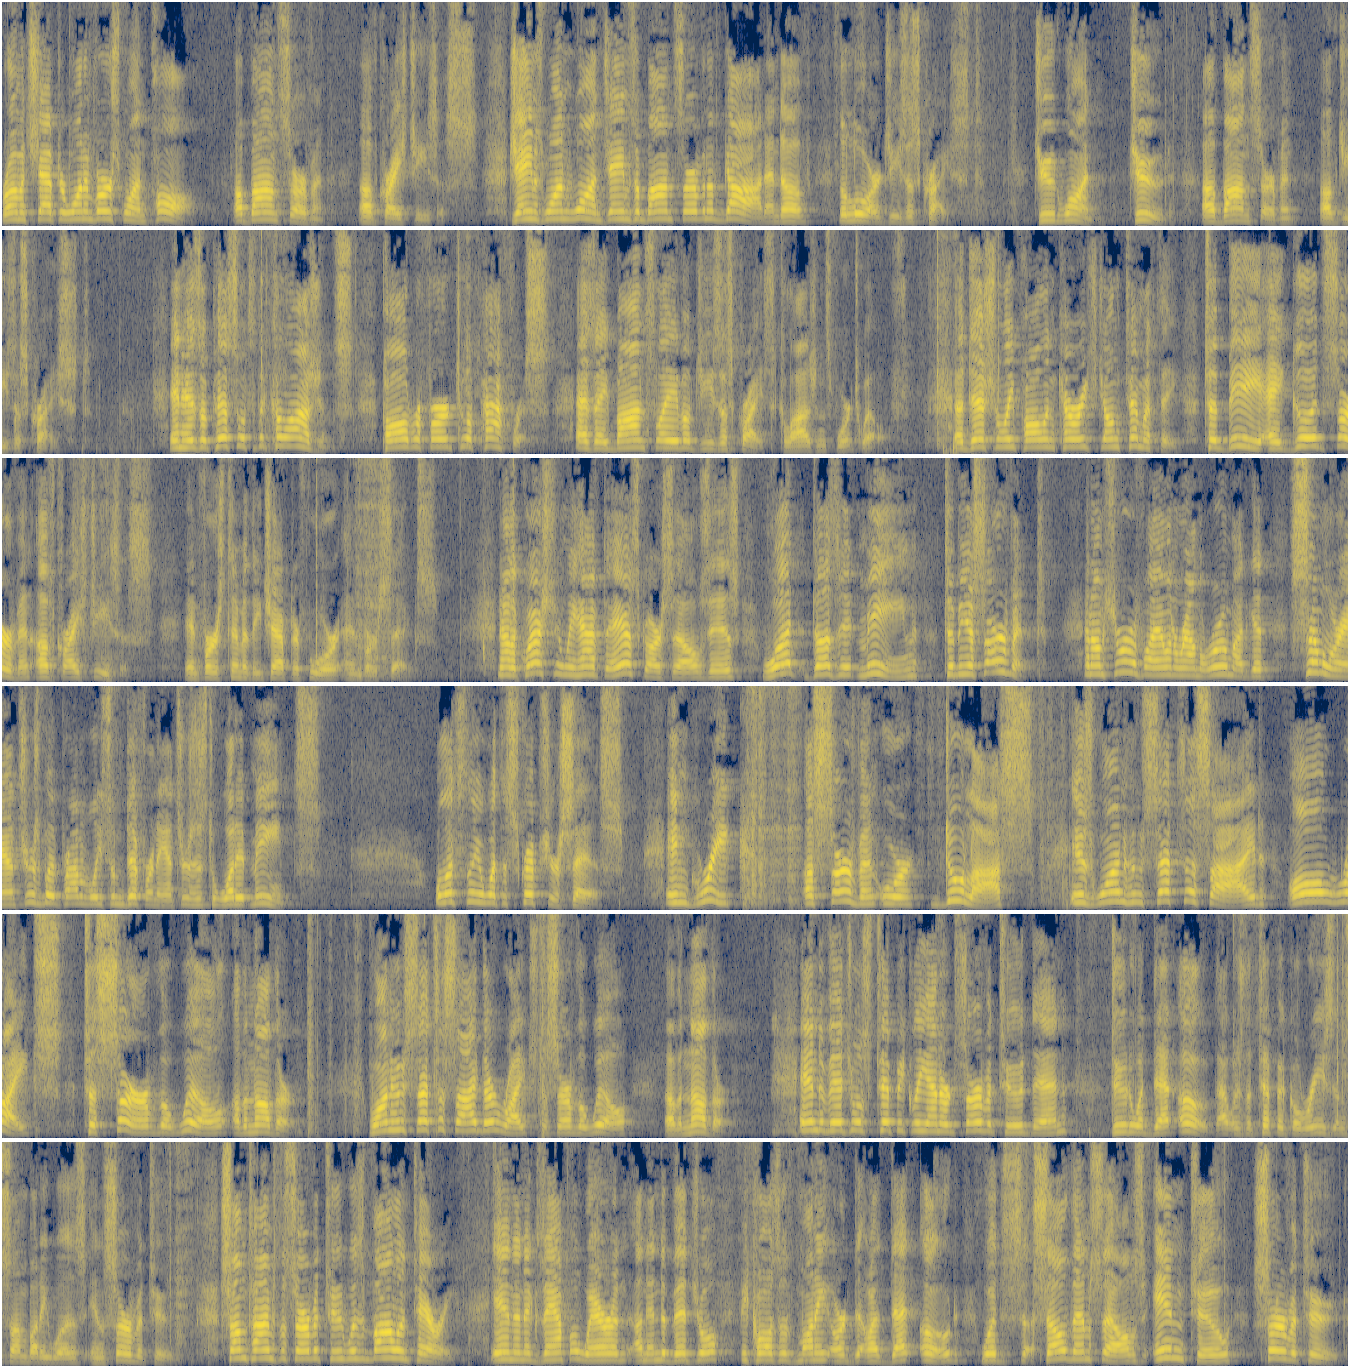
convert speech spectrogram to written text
Romans chapter 1 and verse 1, Paul, a bondservant of Christ Jesus. James 1 1, James, a bondservant of God and of the Lord Jesus Christ. Jude 1, Jude, a bondservant of Jesus Christ. In his epistle to the Colossians, Paul referred to Epaphras as a bondslave of Jesus Christ, Colossians 4:12. Additionally, Paul encouraged young Timothy to be a good servant of Christ Jesus in 1 Timothy chapter 4 and verse 6. Now the question we have to ask ourselves is what does it mean to be a servant? And I'm sure if I went around the room I'd get similar answers, but probably some different answers as to what it means. Well, let's see what the scripture says. In Greek, a servant or doulos is one who sets aside all rights to serve the will of another. One who sets aside their rights to serve the will of another. Individuals typically entered servitude then due to a debt owed. That was the typical reason somebody was in servitude. Sometimes the servitude was voluntary. In an example where an, an individual, because of money or uh, debt owed, would sell themselves into servitude.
